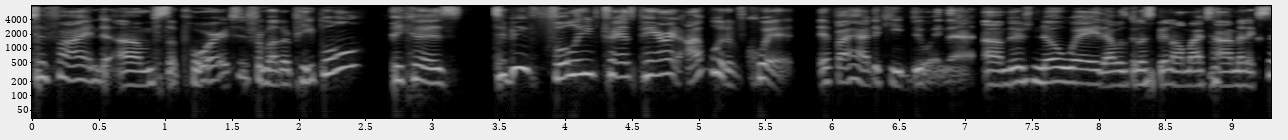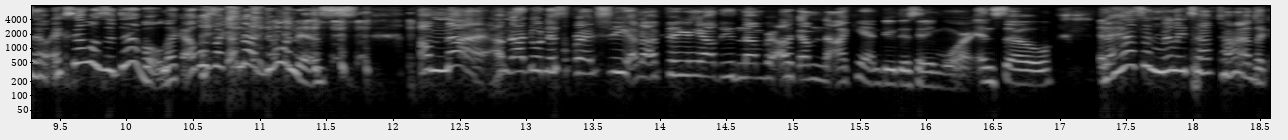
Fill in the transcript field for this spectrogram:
to find um, support from other people because to be fully transparent, I would have quit if I had to keep doing that. Um, there's no way that I was going to spend all my time in Excel. Excel is a devil. Like I was like, I'm not doing this. I'm not. I'm not doing this spreadsheet. I'm not figuring out these numbers. Like I'm. Not, I can't do this anymore. And so, and I had some really tough times. Like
